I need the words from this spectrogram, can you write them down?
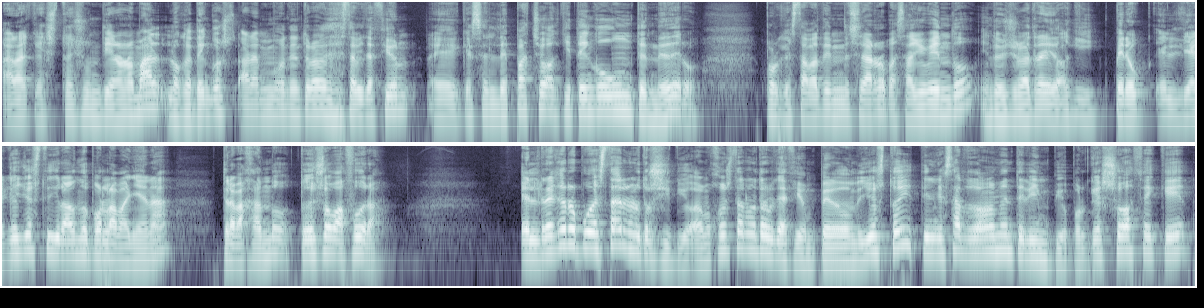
ahora que esto es un día normal, lo que tengo es ahora mismo dentro de esta habitación, eh, que es el despacho, aquí tengo un tendedero porque estaba tendiéndose la ropa, está lloviendo, entonces yo la he traído aquí. Pero el día que yo estoy grabando por la mañana, trabajando, todo eso va afuera. El reguero puede estar en otro sitio, a lo mejor está en otra habitación, pero donde yo estoy tiene que estar totalmente limpio, porque eso hace que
